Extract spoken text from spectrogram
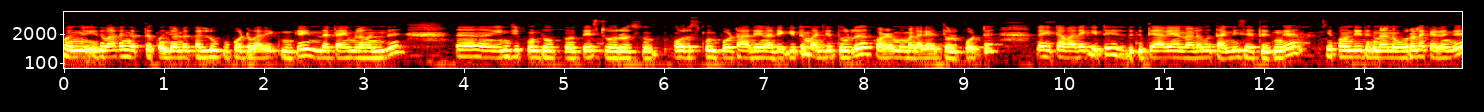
கொஞ்சம் இது வதங்கிறதுக்கு கொஞ்சோண்டு கல் உப்பு போட்டு வதக்கிங்க. இந்த டைமில் வந்து இஞ்சி பூண்டு உப்பு பேஸ்ட் ஒரு ஒரு ஸ்பூன் போட்டு அதையும் வதக்கிட்டு மஞ்சத்தூள் குழம்பு மிளகாய் தூள் போட்டு லைட்டாக வதக்கிட்டு இதுக்கு தேவையான அளவு தண்ணி சேர்த்துக்குங்க. இப்போ வந்து இதுக்கு நான் உருளைக்கிழங்கு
